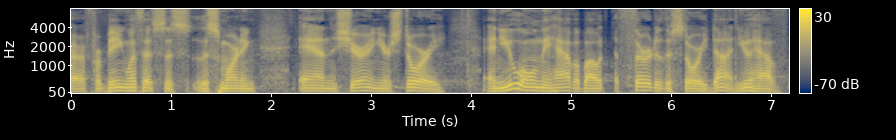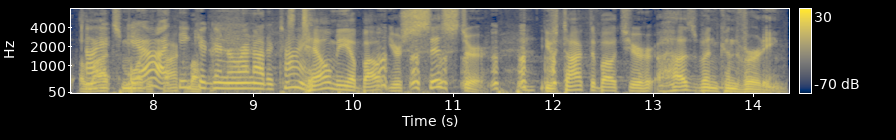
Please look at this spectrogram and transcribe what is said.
uh, for being with us this this morning and sharing your story. And you only have about a third of the story done. You have a lots more. Yeah, to talk I think about. you're going to run out of time. Tell me about your sister. You've talked about your husband converting,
